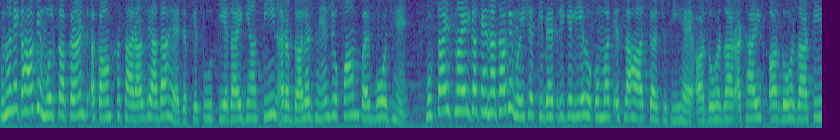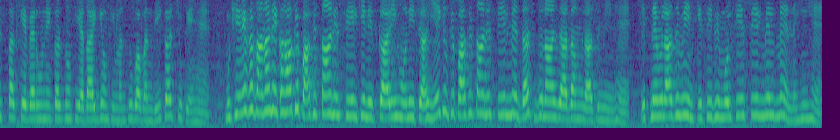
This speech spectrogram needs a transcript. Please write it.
انہوں نے کہا کہ ملک کا کرنٹ اکاؤنٹ خسارہ زیادہ ہے، جبکہ سود کی ادائیگیاں تین ارب ڈالرز ہیں جو قوم پر بوجھ ہیں۔ مفتا اسماعیل کا کہنا تھا کہ معیشت کی بہتری کے لیے حکومت اصلاحات کر چکی ہے اور دو ہزار اٹھائیس اور دو ہزار تیس تک کے بیرون قرضوں کی ادائیگیوں کی منصوبہ بندی کر چکے ہیں۔ مشیر خزانہ نے کہا کہ پاکستان اسٹیل کی نجکاری ہونی چاہیے کیونکہ پاکستان اسٹیل میں دس گنا زیادہ ملازمین ہیں۔ اتنے ملازمین کسی بھی ملک کی اسٹیل مل میں نہیں ہیں۔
